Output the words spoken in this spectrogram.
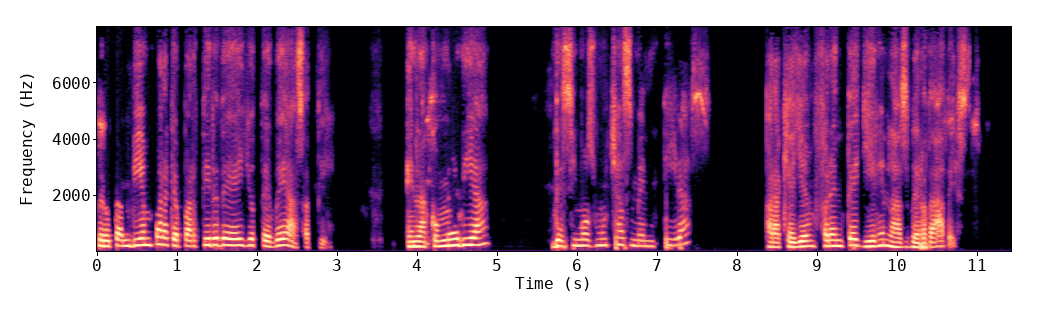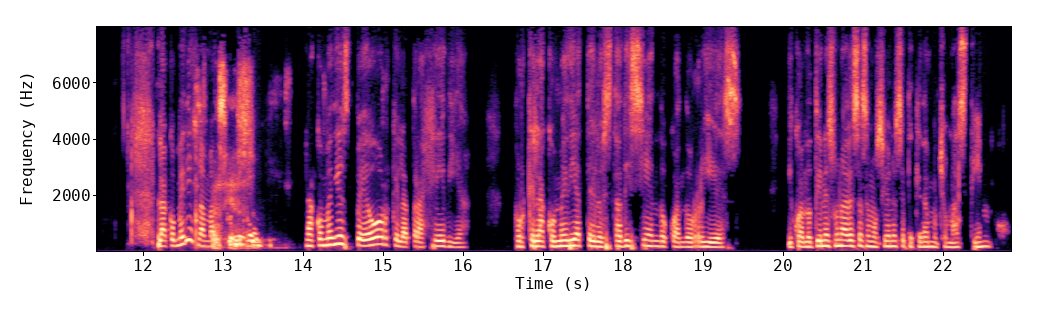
pero también para que a partir de ello te veas a ti. En la comedia decimos muchas mentiras para que allá enfrente lleguen las verdades. La comedia es la más. La comedia es peor que la tragedia, porque la comedia te lo está diciendo cuando ríes. Y cuando tienes una de esas emociones se te queda mucho más tiempo.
